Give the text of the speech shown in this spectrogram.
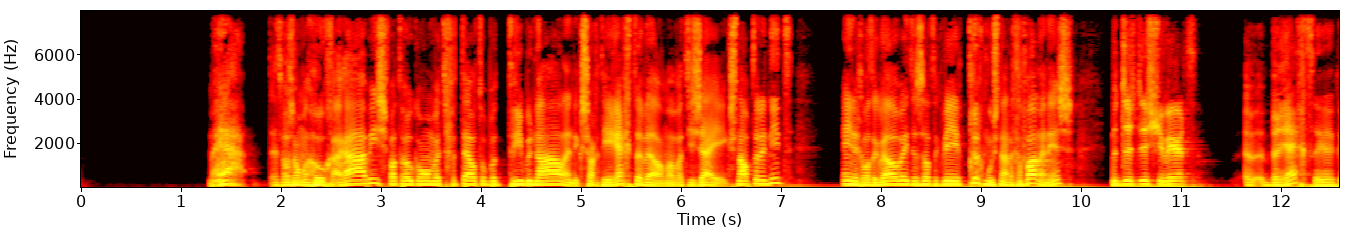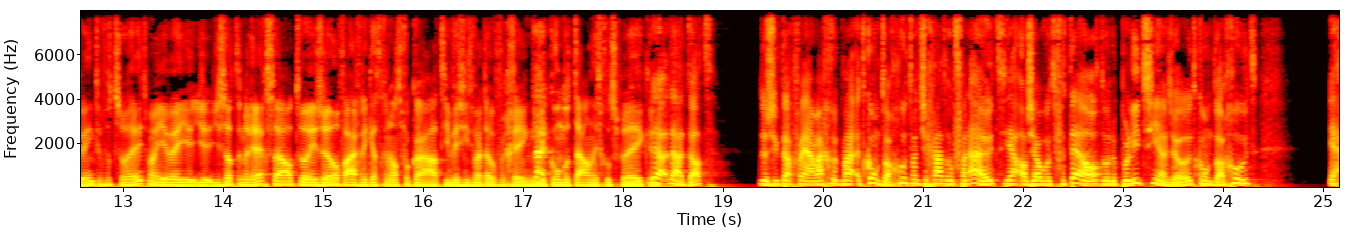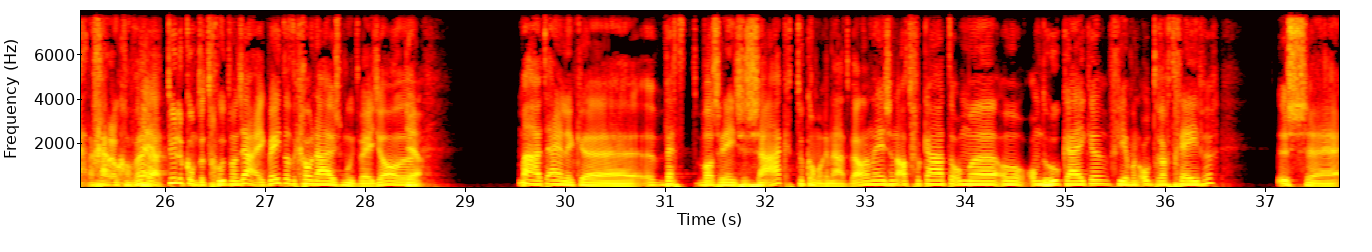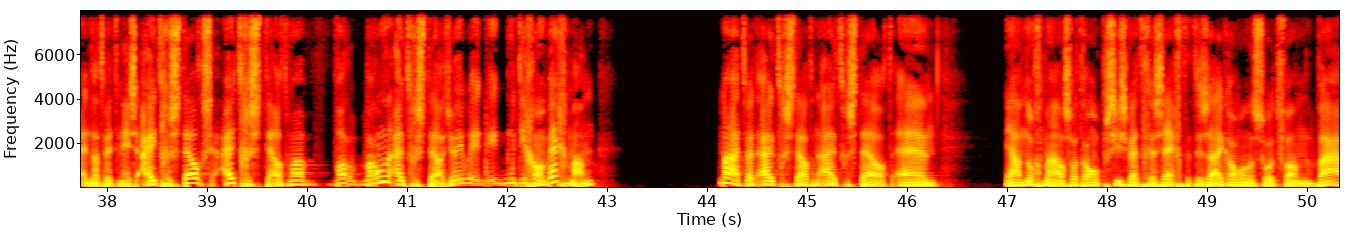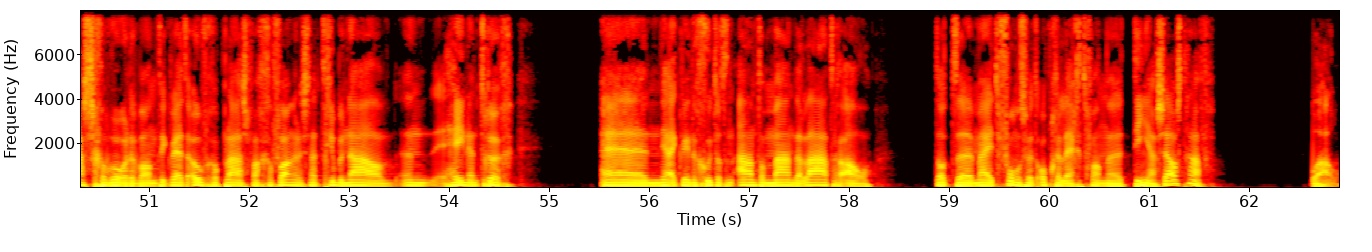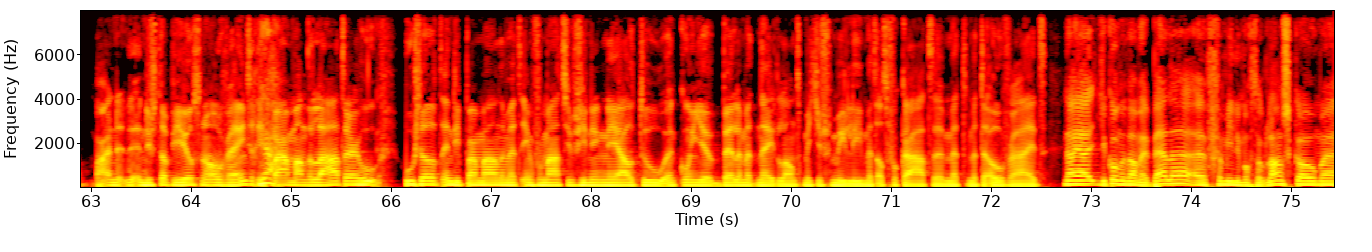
Maar ja, het was allemaal hoog Arabisch. Wat er ook allemaal werd verteld op het tribunaal. En ik zag die rechter wel, maar wat hij zei, ik snapte het niet. Het enige wat ik wel weet is dat ik weer terug moest naar de gevangenis. Dus, dus je werd eh, berecht, ik weet niet of het zo heet, maar je, je, je zat in de rechtszaal terwijl je zelf eigenlijk had geen advocaat, je wist niet waar het over ging, Nee. je kon de taal niet goed spreken. Ja, nou dat. Dus ik dacht van ja, maar goed, maar het komt wel goed. Want je gaat er ook vanuit, ja, als jou wordt verteld door de politie en zo, het komt wel goed. Ja, dan gaat er ook gewoon van, ja. Ja. tuurlijk komt het goed. Want ja, ik weet dat ik gewoon naar huis moet, weet je wel. Ja. Maar uiteindelijk eh, werd, was ineens een zaak. Toen kwam er inderdaad wel ineens een advocaat om, eh, om- de hoek kijken via mijn opdrachtgever. Dus, eh, en dat werd ineens uitgesteld. Uitgesteld? Maar wa- waarom uitgesteld? Ik, ik, ik moet hier gewoon weg, man. Maar het werd uitgesteld en uitgesteld. En ja, nogmaals, wat er allemaal precies werd gezegd. Het is eigenlijk allemaal een soort van waas geworden. Want ik werd overgeplaatst van gevangenis naar tribunaal. En heen en terug. En ja, ik weet nog goed dat een aantal maanden later al... dat eh, mij het vonnis werd opgelegd van eh tien jaar celstraf. Wauw. Maar en, en nu stap je heel snel overheen. Zeg je Ja. een paar maanden later. Hoe, hoe zat het in die paar maanden met informatievoorziening naar jou toe? En kon je bellen met Nederland, met je familie, met advocaten, met, met de overheid? Nou ja, je kon er wel mee bellen. Eh, familie mocht ook langskomen.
